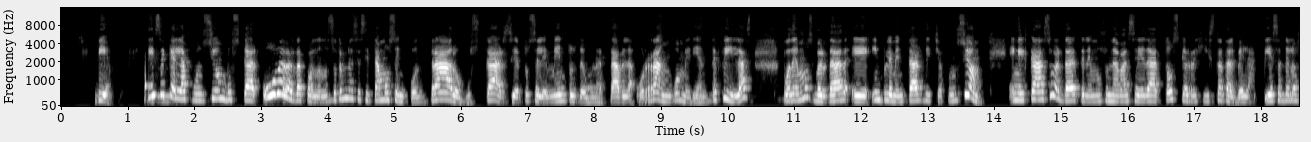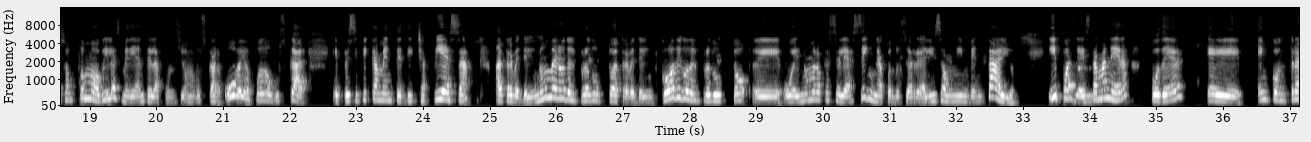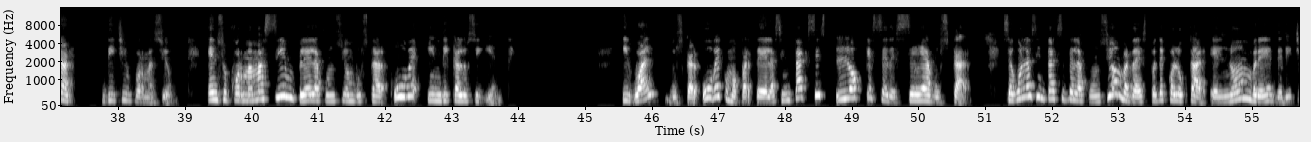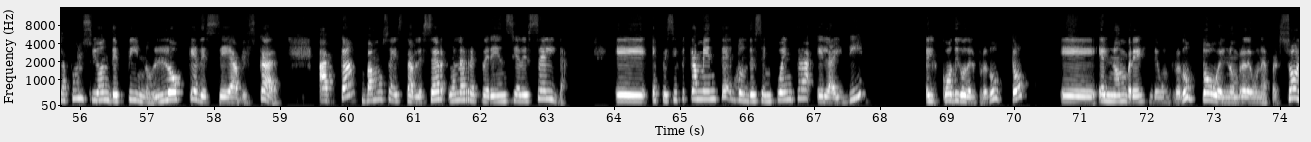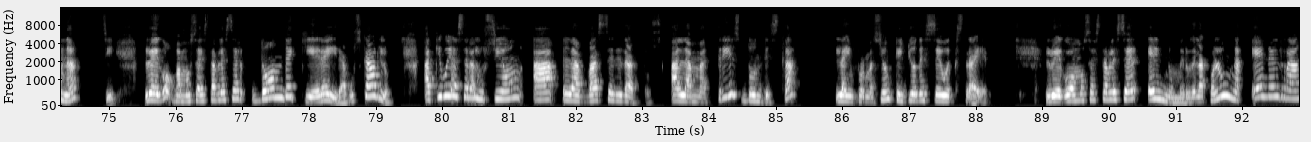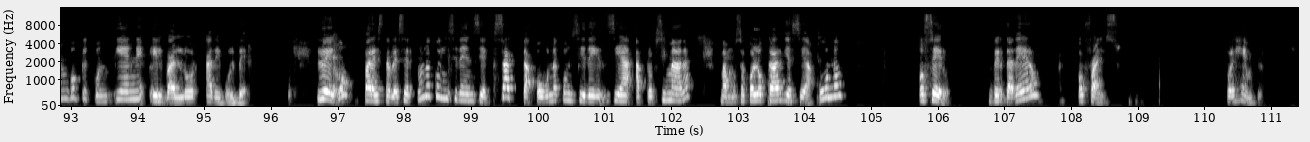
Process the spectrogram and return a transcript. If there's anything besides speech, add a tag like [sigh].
Bien, Dice que la función buscar V, ¿verdad? Cuando nosotros necesitamos encontrar o buscar ciertos elementos de una tabla o rango mediante filas, podemos, ¿verdad? Eh, implementar dicha función. En el caso, ¿verdad? Tenemos una base de datos que registra tal vez las piezas de los automóviles mediante la función buscar V. Yo puedo buscar específicamente dicha pieza a través del número del producto, a través del código del producto eh, o el número que se le asigna cuando se realiza un inventario. Y pues de esta manera poder eh, encontrar dicha información. En su forma más simple, la función buscar V indica lo siguiente. Igual, buscar V como parte de la sintaxis, lo que se desea buscar. Según la sintaxis de la función, ¿verdad? Después de colocar el nombre de dicha función, defino lo que desea buscar. Acá vamos a establecer una referencia de celda, eh, específicamente donde se encuentra el ID, el código del producto, eh, el nombre de un producto o el nombre de una persona, Luego vamos a establecer dónde quiere ir a buscarlo. Aquí voy a hacer alusión a la base de datos, a la matriz donde está la información que yo deseo extraer. Luego vamos a establecer el número de la columna en el rango que contiene el valor a devolver. Luego, para establecer una coincidencia exacta o una coincidencia aproximada, vamos a colocar ya sea 1 o 0, verdadero o falso. Por ejemplo,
